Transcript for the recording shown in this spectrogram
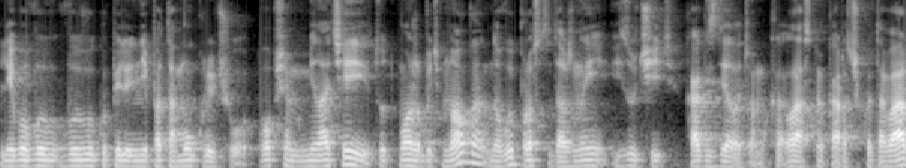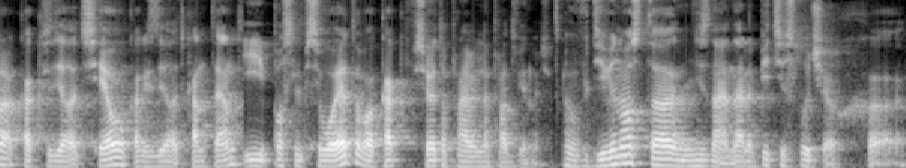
либо вы, вы выкупили не по тому ключу. В общем, мелочей тут может быть много, но вы просто должны изучить, как сделать вам классную карточку товара, как сделать SEO, как сделать контент, и после всего этого, как все это правильно продвинуть. В 90, не знаю, наверное, 5 случаях э,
